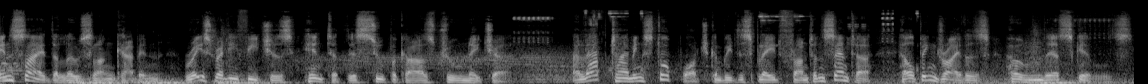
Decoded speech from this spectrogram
Inside the low-slung cabin, race-ready features hint at this supercar's true nature. A lap timing stopwatch can be displayed front and center, helping drivers hone their skills.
